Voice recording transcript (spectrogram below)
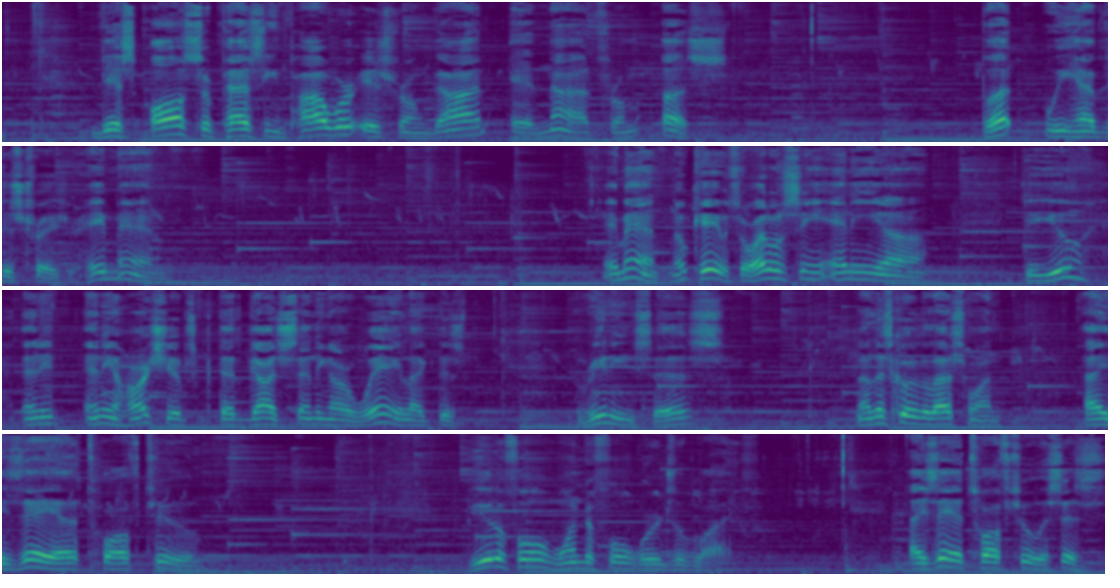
this all surpassing power is from God and not from us. But we have this treasure. Amen. Amen. Okay, so I don't see any. Uh, do you any any hardships that God's sending our way, like this reading says? Now let's go to the last one, Isaiah 12:2. Beautiful, wonderful words of life. Isaiah 12:2. It says,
